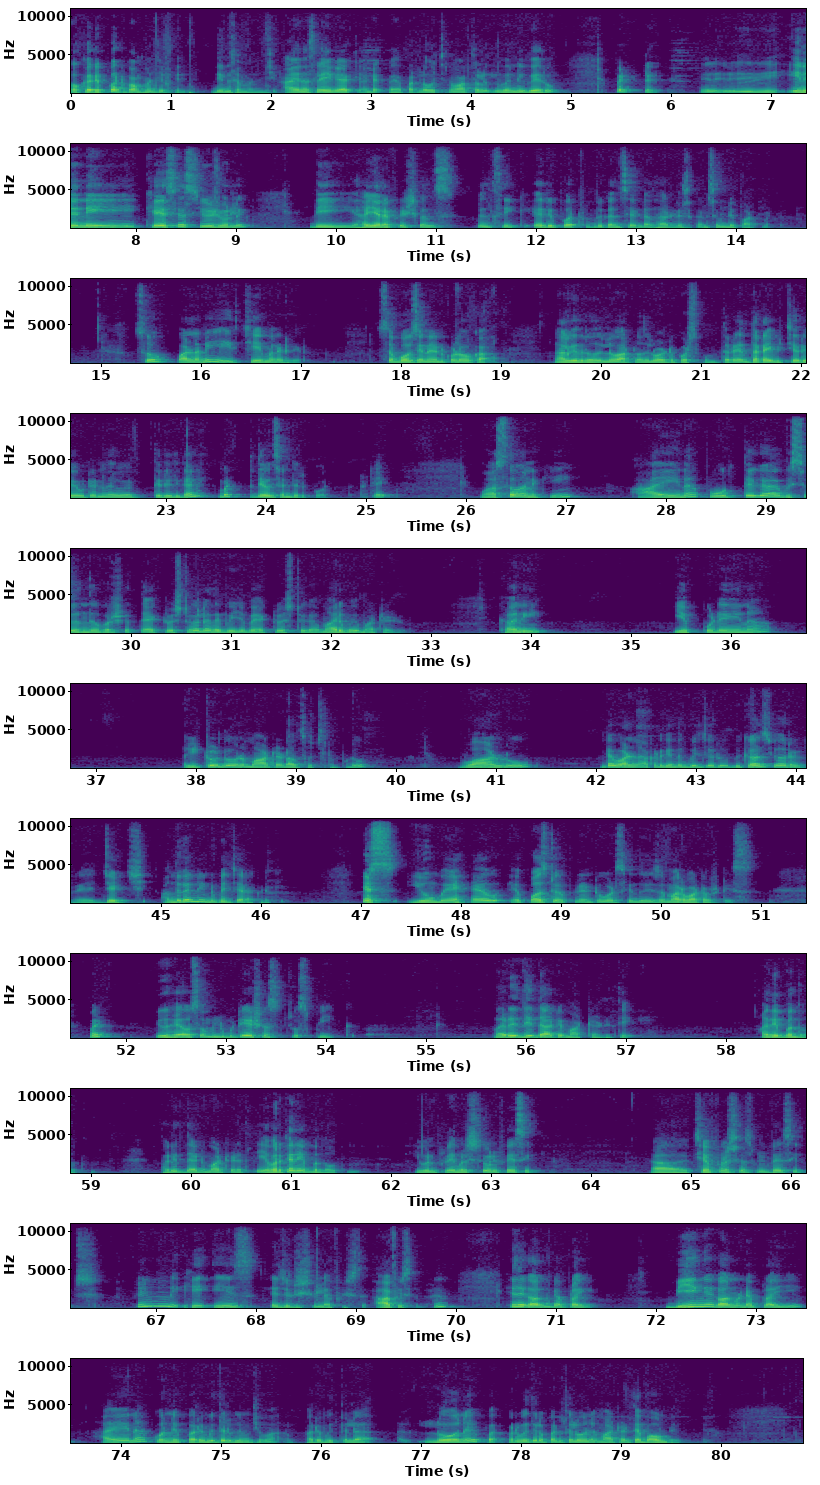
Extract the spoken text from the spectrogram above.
ఒక రిపోర్ట్ పంపమని చెప్పింది. దీనికి సంబంధించి ఆయన అసలు ఏ వ్యాఖ్య అంటే పేపర్లో వచ్చిన వార్తలు ఇవన్నీ వేరు. But in any cases usually the higher officials will seek a report from the concern authorities concern department so వాళ్ళని ఇది చేయమని అడిగారు సో బహుశా నేను కూడా ఒక నాలుగైదు రోజుల్లో ఆరు రోజుల్లో వాళ్ళు రిపోర్ట్స్ పంపుతారు. ఎంత టైం ఇచ్చారు ఏమిటి అనేది తెలియదు కానీ but then will send report. అంటే వాస్తవానికి ఆయన పూర్తిగా విశ్వ హిందూ పరిషత్ యాక్టివిస్ట్గా లేదా బీజేపీ యాక్టివిస్ట్గా మారిపోయి మాట్లాడాడు. కానీ ఎప్పుడైనా ఇటువంటి వాళ్ళు మాట్లాడాల్సి వచ్చినప్పుడు వాళ్ళు అంటే వాళ్ళని అక్కడికి ఎందుకు పిలిచారు? బికాజ్ యు ఆర్ జడ్జ్ అందుకని నిన్ను పిలిచారు అక్కడికి. Yes you may have a positive opinion towards Hinduism or what it is but you have some limitations to speak పరిధి దాటి మాట్లాడితే అది ఇబ్బంది అవుతుంది. పరిధి దాటి మాట్లాడితే ఎవరికైనా ఇబ్బంది అవుతుంది. Even prime minister will face it chief ministers will face it and he is a judicial officer officer and is a government employee being a government employee ఆయన కొన్ని పరిమితుల గురించి మా- పరిమితులలోనే పరిమితుల పరిధిలోనే మాట్లాడితే బాగుండేది.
